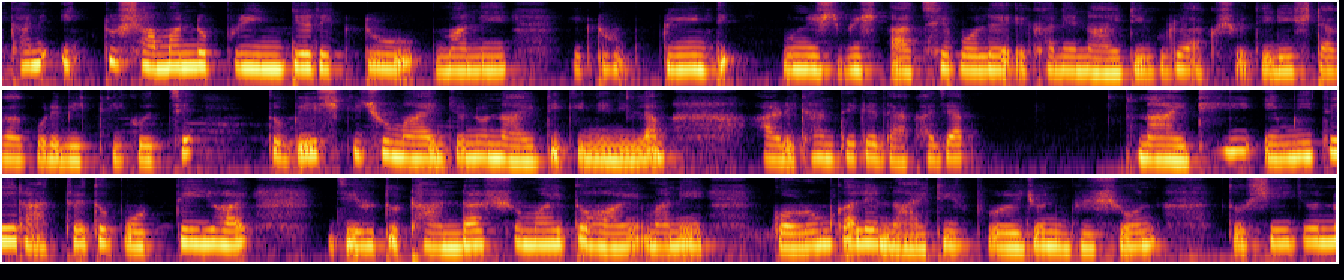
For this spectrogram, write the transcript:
এখানে একটু সামান্য প্রিন্টের একটু মানে একটু প্রিন্ট উনিশ বিশ আছে বলে এখানে নাইটিগুলো একশো তিরিশ টাকা করে বিক্রি করছে। তো বেশ কিছু মায়ের জন্য নাইটি কিনে নিলাম। আর এখান থেকে দেখা যাক নাইটি এমনিতে রাত্রে তো পরতেই হয়, যেহেতু ঠান্ডার সময় তো হয় মানে গরমকালে নাইটির প্রয়োজন ভীষণ। তো সেই জন্য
